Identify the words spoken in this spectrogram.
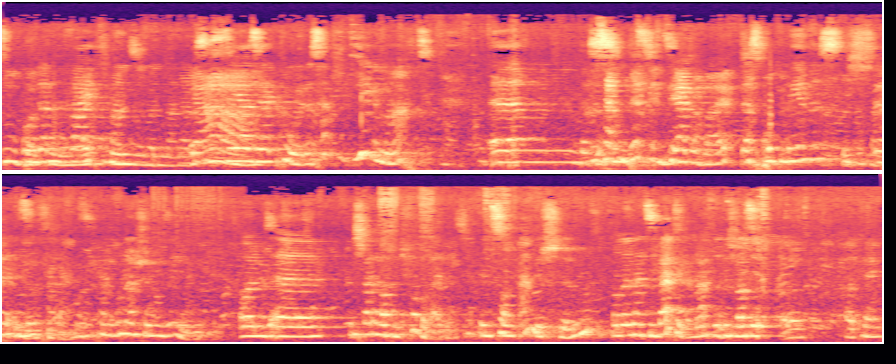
super. Und dann vibet man so miteinander. Das Ja. ist sehr, sehr cool. Das habt ihr gemacht. Ähm, das, Das ist ein bisschen sehr geweibt. das Problem ist, ich, äh, sie, sie kann wunderschön singen. Und äh, ich war darauf nicht vorbereitet. Ich habe den Song angestimmt und dann hat sie weitergemacht und ich war so, äh, okay,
